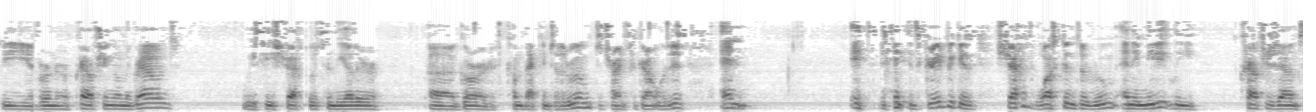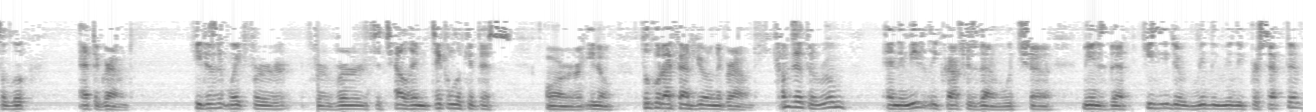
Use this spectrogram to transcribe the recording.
see Werner crouching on the ground. We see Strachwitz and the other uh, guard come back into the room to try and figure out what it is. And it's it's great because Sheriff walks into the room and immediately crouches down to look at the ground. He doesn't wait for for Werner to tell him, "Take a look at this," or you know, "Look what I found here on the ground." He comes into the room and immediately crouches down, which uh, means that he's either really really perceptive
